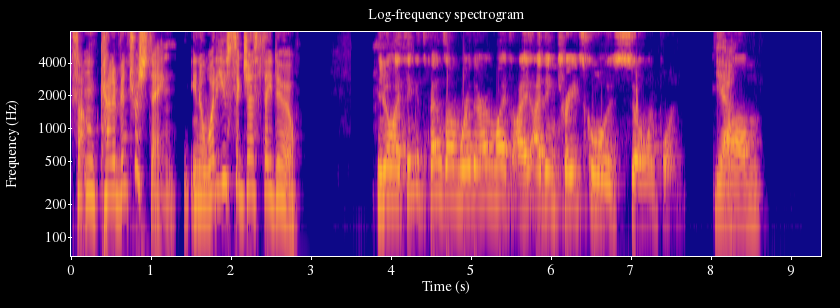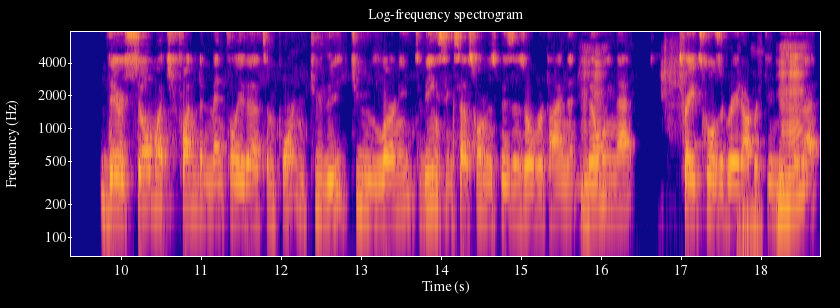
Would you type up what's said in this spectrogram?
something kind of interesting, you know, what do you suggest they do? You know, I think it depends on where they are in life. I, I think trade school is so important. Yeah. Um, there's so much fundamentally that's important to the to learning to being successful in this business over time. That Mhm. knowing that trade school is a great opportunity Mhm. for that.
